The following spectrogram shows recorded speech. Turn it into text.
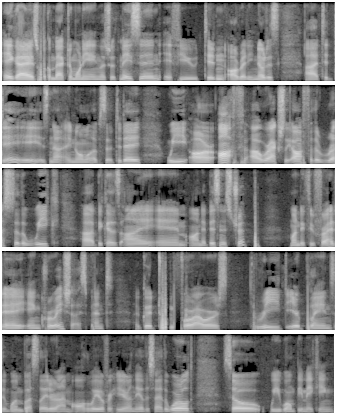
Hey guys, welcome back to Morning English with Mason. If you didn't already notice, uh, today is not a normal episode. Today we are off. Uh, we're actually off for the rest of the week uh, because I am on a business trip Monday through Friday in Croatia. I spent a good 24 hours, three airplanes, and one bus later. I'm all the way over here on the other side of the world, so we won't be making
